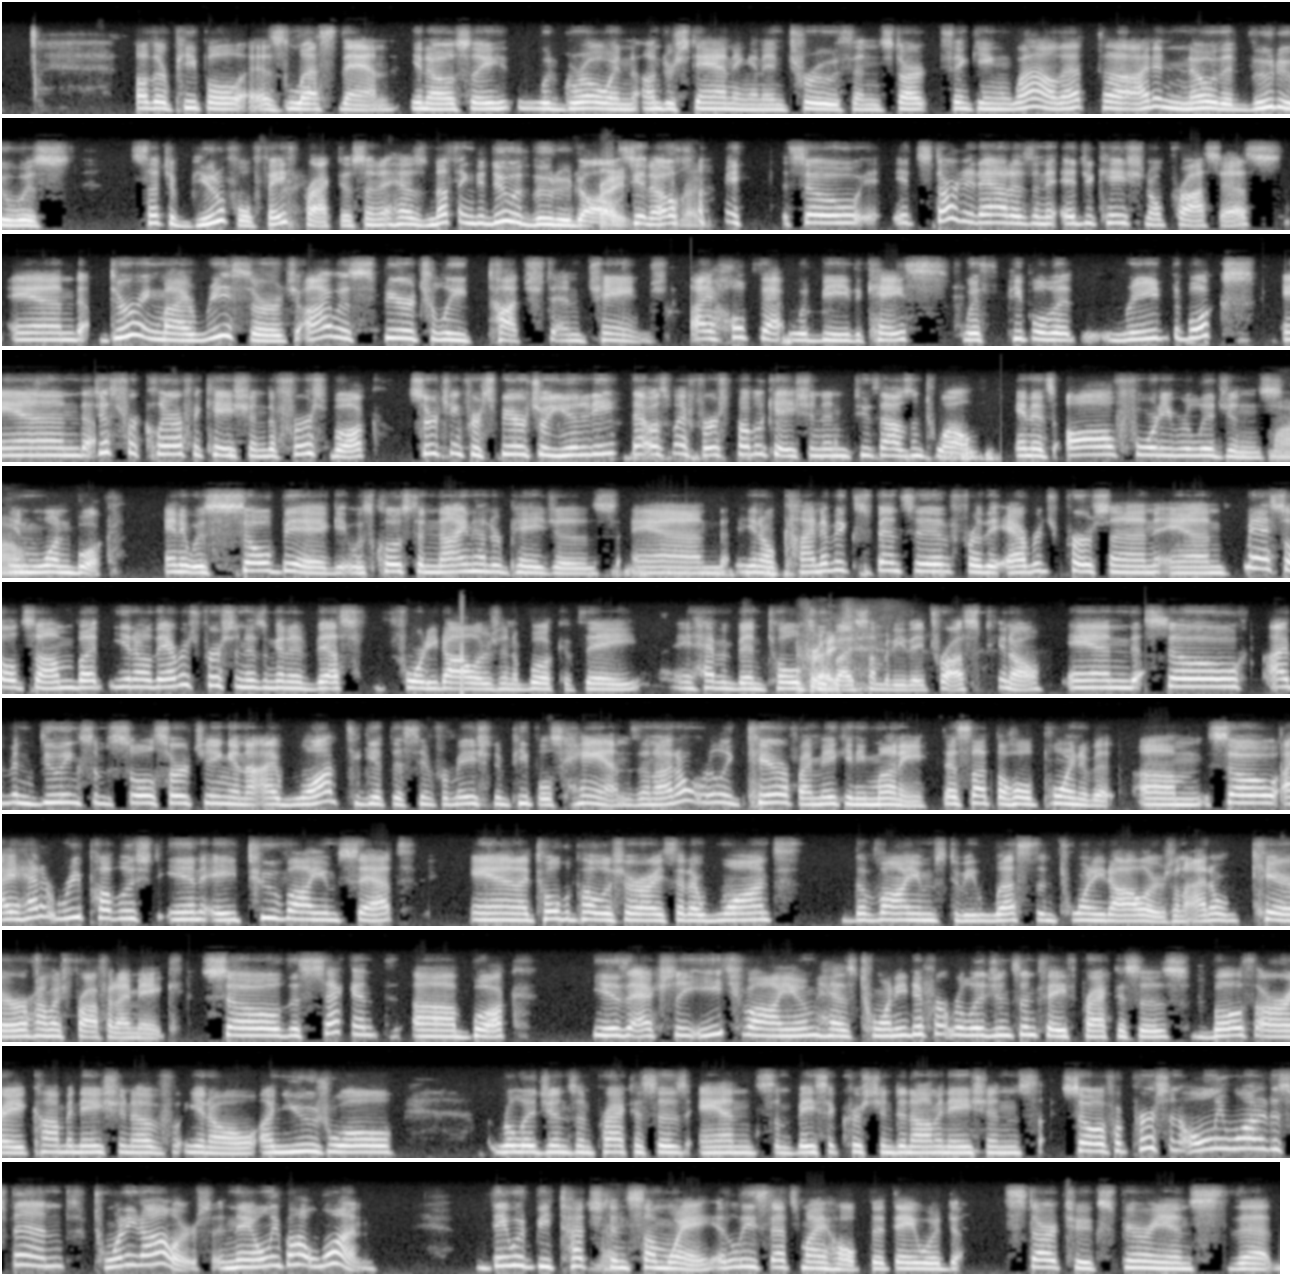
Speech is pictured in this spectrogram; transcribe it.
other people as less than, you know, so they would grow in understanding and in truth and start thinking, wow, that uh, I didn't know that voodoo was such a beautiful faith practice and it has nothing to do with voodoo dolls, right. you know. Right. so it started out as an educational process and during my research i was spiritually touched and changed i hope that would be the case with people that read the books and just for clarification, the first book, Searching for Spiritual Unity. That was my first publication in 2012. And it's all 40 religions Wow. in one book. And it was so big, it was close to 900 pages and, you know, kind of expensive for the average person. And I mean, I sold some, but, you know, the average person isn't going to invest $40 in a book if they haven't been told to Right. by somebody they trust, you know. And so I've been doing some soul searching and I want to get this information in people's hands. And I don't really care if I make any money. That's not the whole point of it. Um, so I had it republished in a two volume set. And I told the publisher, I said, I want the volumes to be less than $20 and I don't care how much profit I make. So the second uh, book is actually each volume has 20 different religions and faith practices. Both are a combination of, you know, unusual religions and practices and some basic Christian denominations. So if a person only wanted to spend $20 and they only bought one, they would be touched in some way. At least that's my hope that they would start to experience that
